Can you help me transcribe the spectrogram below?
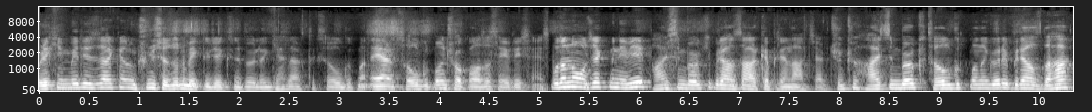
Breaking Bad'i izlerken 3. sezonu bekleyeceksiniz böyle. Gel artık Saul Goodman. Eğer Saul Goodman'ı çok fazla sevdiyseniz. Bu da ne olacak? Bir nevi Heisenberg'ü biraz daha arka plana atacak. Çünkü Heisenberg Saul Goodman'a göre biraz daha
